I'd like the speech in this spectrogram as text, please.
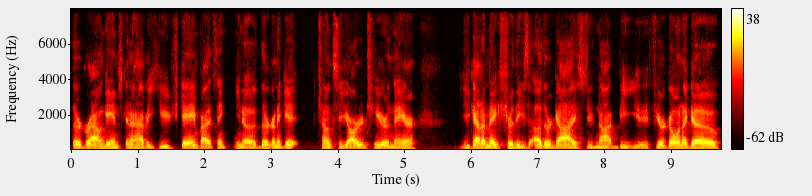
their ground game is going to have a huge game, but I think, you know, they're going to get chunks of yardage here and there. you got to make sure these other guys do not beat you. If you're going to go,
